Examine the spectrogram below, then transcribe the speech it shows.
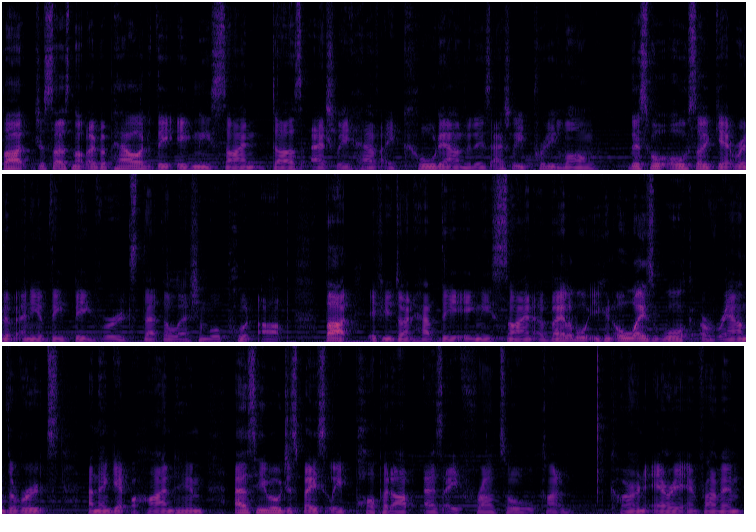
But just so it's not overpowered, the Igni sign does actually have a cooldown that is actually pretty long. This will also get rid of any of the big roots that the Leshen will put up. But if you don't have the Igni sign available, you can always walk around the roots and then get behind him, as he will just basically pop it up as a frontal kind of cone area in front of him.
